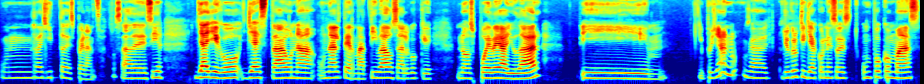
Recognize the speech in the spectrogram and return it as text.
un rayito de esperanza. O sea, de decir, ya llegó, ya está una, una alternativa, o sea, algo que nos puede ayudar. Y, y pues ya, ¿no? O sea, yo creo que ya con eso es un poco más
